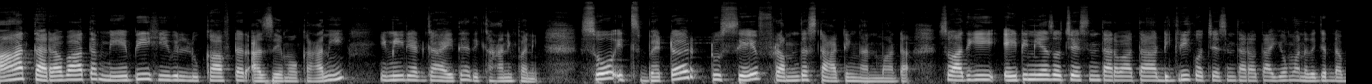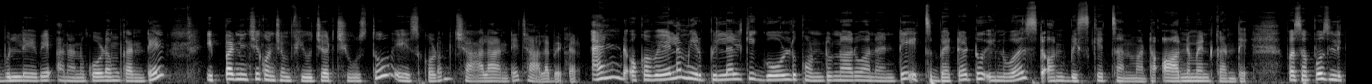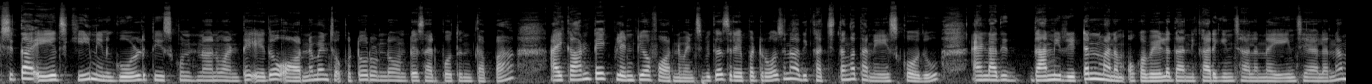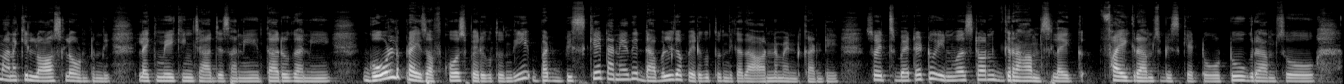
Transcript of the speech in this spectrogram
ఆ తర్వాత maybe he will look after us ఏమో కానీ ఇమీడియట్గా అయితే అది కాని పని. So it's better to save from the starting అనమాట సో అది ఎయిటీన్ ఇయర్స్ వచ్చేసిన తర్వాత డిగ్రీకి వచ్చేసిన తర్వాత అయ్యో మన దగ్గర డబ్బులు లేవే అని అనుకోవడం కంటే ఇప్పటి నుంచి కొంచెం ఫ్యూచర్ చూస్తూ వేసుకోవడం చాలా అంటే చాలా బెటర్ అండ్ ఒకవేళ మీరు పిల్లలకి గోల్డ్ కొంటున్నారు అని అంటే it's better to invest on biscuits అనమాట ఆర్నమెంట్ కంటే. ఫర్ సపోజ్ లిక్షిత ఏజ్కి నేను గోల్డ్ తీసుకుంటున్నాను అంటే ఏదో ఆర్నమెంట్స్ ఒకటో రెండో ఉంటే సరిపోతుంది తప్ప I can take plenty of ornaments because రేపటి రోజున అది ఖచ్చితంగా తను వేసుకోదు. అండ్ అది దాన్ని రిటర్న్ మనం ఒకవేళ దాన్ని కరిగించాలన్నా ఏం చేయాలన్నా మనకి లాస్లో ఉంటుంది. లైక్ మేకింగ్ ఛార్జెస్ అని తరుగని గోల్డ్ ప్రైస్ ఆఫ్ కోర్స్ పెరుగుతుంది. బట్ బిస్కెట్ అనేది డబుల్గా పెరుగుతుంది కదా ఆర్నమెంట్ కంటే. So it's better to invest on grams like five grams biscuit two grams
